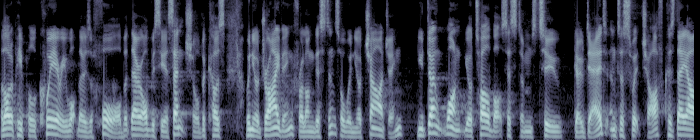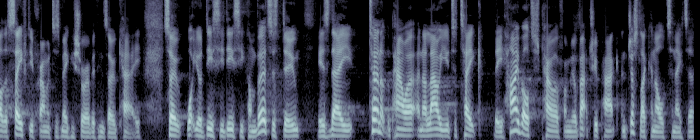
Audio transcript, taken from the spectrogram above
A lot of people query what those are for, but they're obviously essential because when you're driving for a long distance or when you're charging, you don't want your 12 volt systems to go dead and to switch off because they are the safety parameters making sure everything's okay. So what your DC-DC converters do is they turn up the power and allow you to take the high voltage power from your battery pack and just like an alternator,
